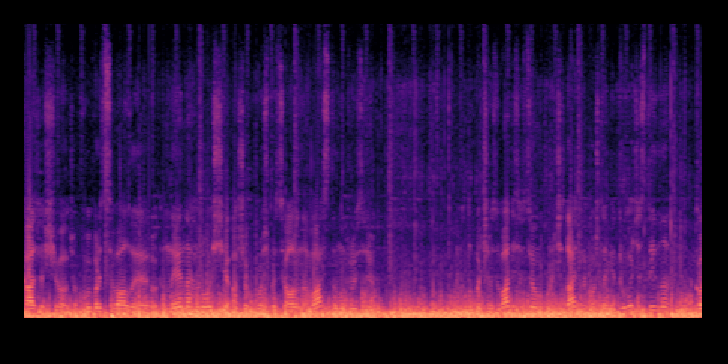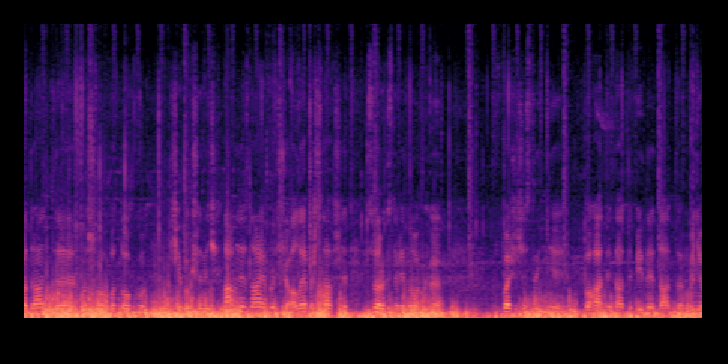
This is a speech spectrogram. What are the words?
каже, що щоб ви працювали не на гроші, а щоб гроші працювали на вас. Тому, друзі, хто хоче розвиватися в цьому, прочитайте. Також там є друга частина, квадрат вашого потоку. Ще поки що не читав, не знаю про що, але прочитавши 40 сторінок першій частині багатий тато, бідний тато. Мені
